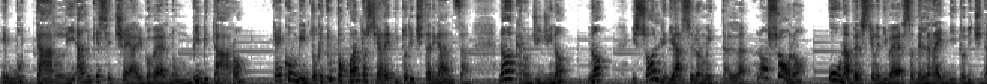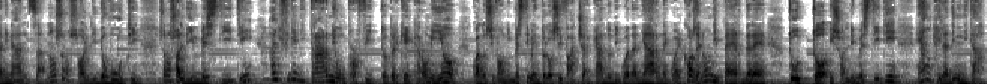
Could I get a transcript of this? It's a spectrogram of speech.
e buttarli, anche se c'è al governo un bibitaro che è convinto che tutto quanto sia reddito di cittadinanza. No, caro Gigi, no, no, i soldi di ArcelorMittal non sono una versione diversa del reddito di cittadinanza, non sono soldi dovuti, sono soldi investiti al fine di trarne un profitto, perché, caro mio, quando si fa un investimento lo si fa cercando di guadagnarne qualcosa e non di perdere tutto, i soldi investiti e anche la dignità.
